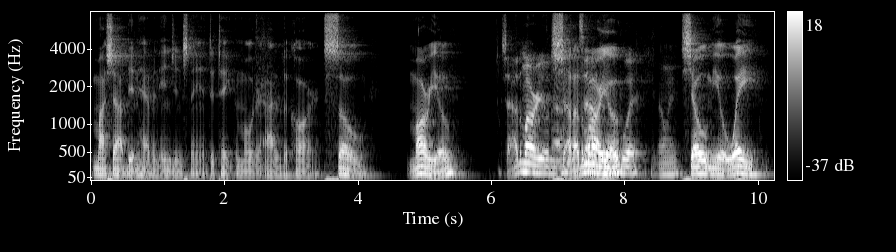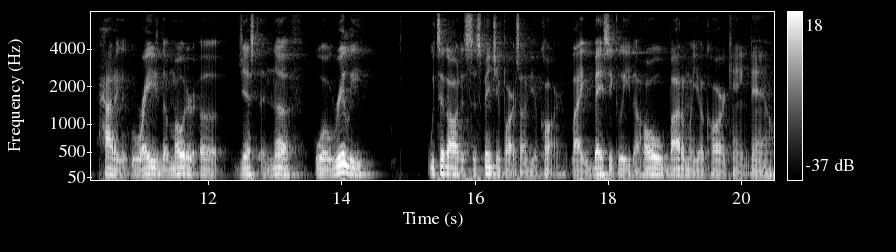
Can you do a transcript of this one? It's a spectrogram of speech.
my shop didn't have an engine stand to take the motor out of the car. So Mario Shout out to Mario now. Shout out to Mario. my boy. You know what I mean? showed me a way how to raise the motor up just enough. Well, really, we took all the suspension parts off your car. Like basically the whole bottom of your car came down.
